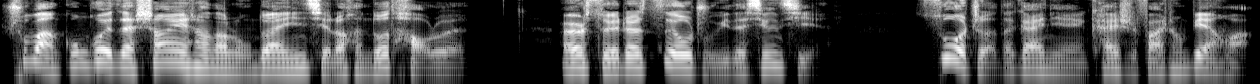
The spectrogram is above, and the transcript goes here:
出版工会在商业上的垄断引起了很多讨论，而随着自由主义的兴起。作者的概念开始发生变化。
